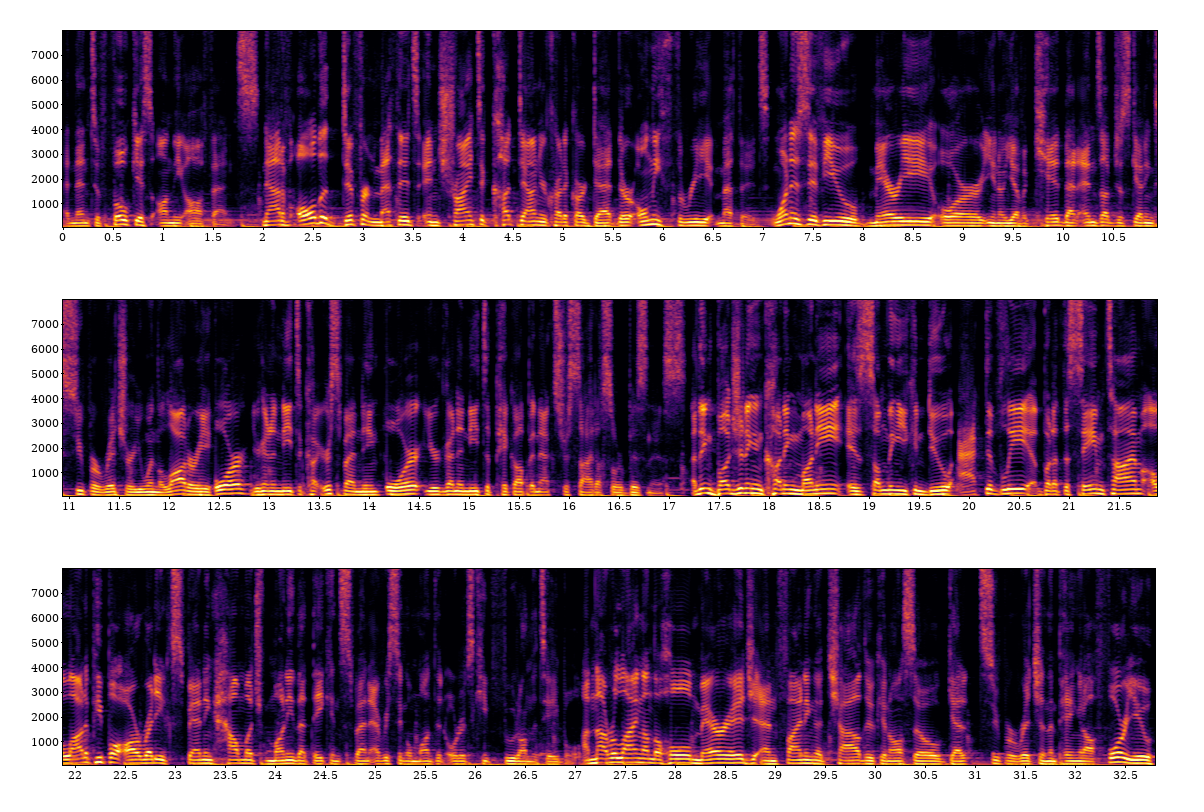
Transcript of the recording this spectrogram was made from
and then to focus on the offense. Now, out of all the different methods in trying to cut down your credit card debt, there are only three methods. One is if you marry or, you know, you have a kid that ends up just getting super rich or you win the lottery, or you're to need to cut your spending, or you're to need to pick up an extra side hustle or business. I think budgeting and cutting money is something you can do actively, but at the same time, a lot of people are already expanding how much money that they can spend every single month in order to keep food on the table. I'm not relying on the whole marriage and finding a child who can also get super rich and then paying it off for you.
